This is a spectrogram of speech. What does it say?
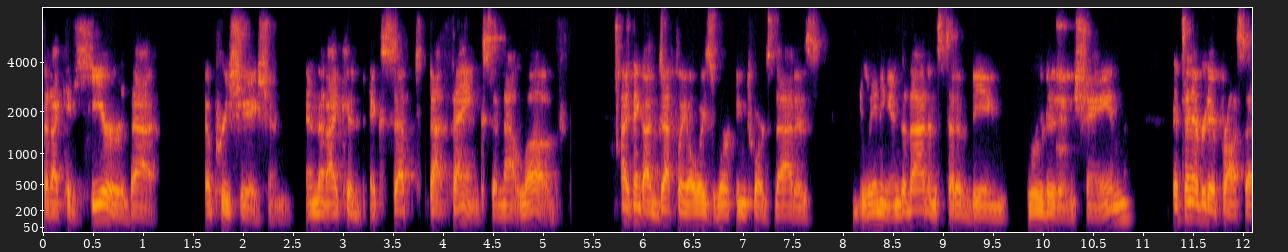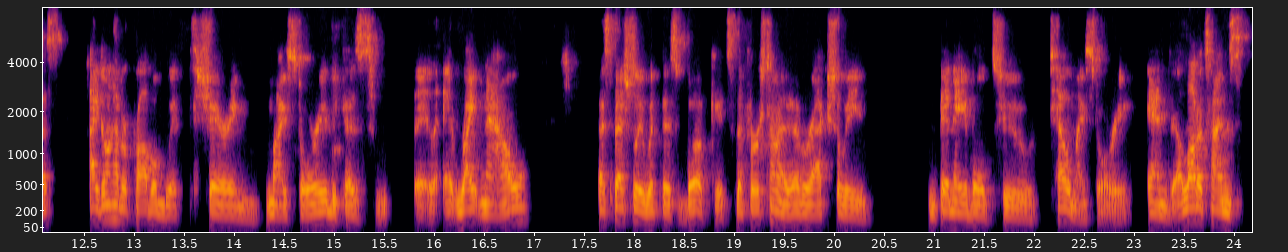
that I could hear that appreciation and that I could accept that thanks and that love. I think I'm definitely always working towards that is leaning into that instead of being rooted in shame. It's an everyday process. I don't have a problem with sharing my story because Uh, right now, especially with this book, it's the first time I've ever actually been able to tell my story. And a lot of times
